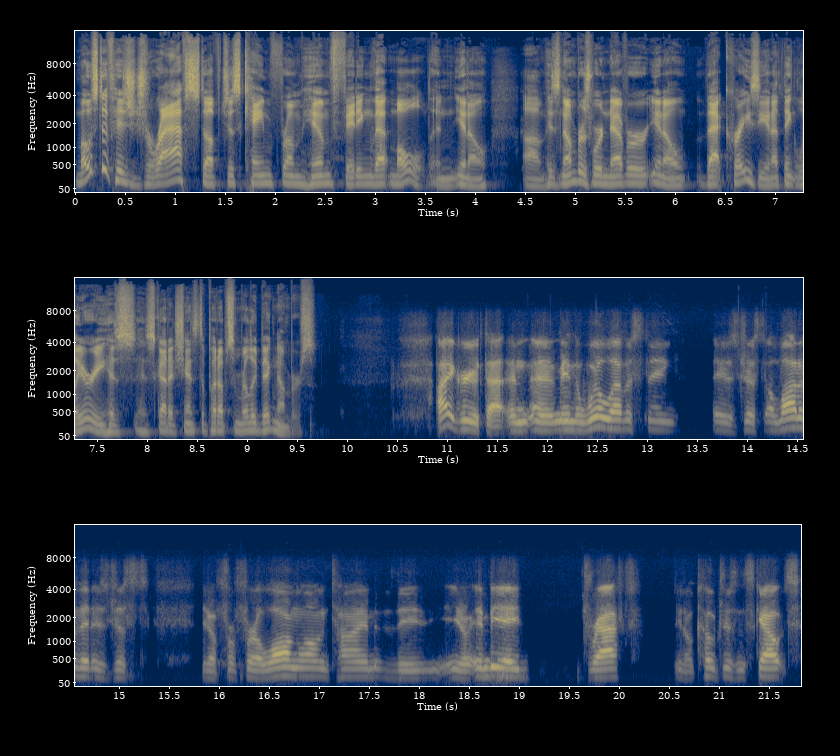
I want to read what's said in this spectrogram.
most of his draft stuff just came from him fitting that mold, and you know, um, his numbers were never you know that crazy, and I think Leary has has got a chance to put up some really big numbers. I agree with that, and, and I mean the Will Levis thing is just a lot of it is just you know for for a long long time the you know NBA draft you know coaches and scouts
